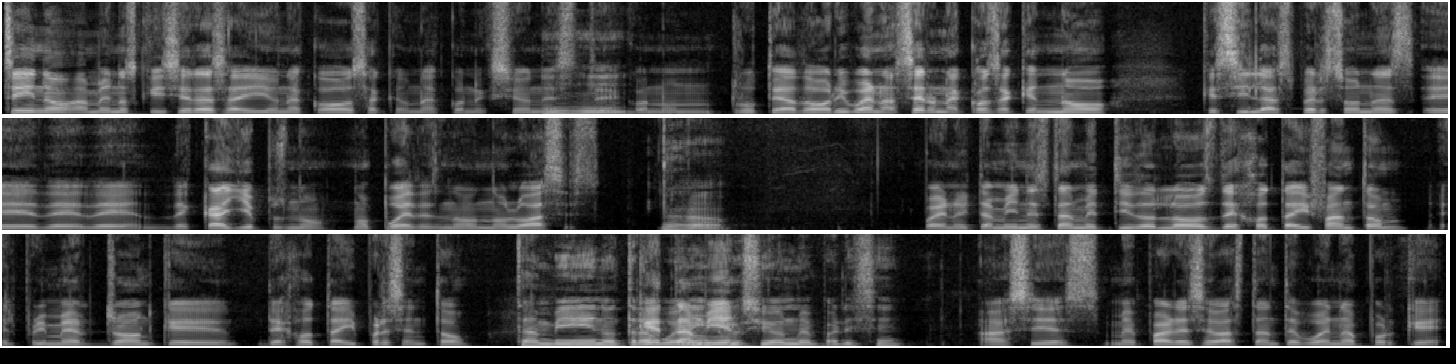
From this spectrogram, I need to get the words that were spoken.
Sí, no, a menos que hicieras ahí una cosa, que una conexión este, con un ruteador. Y bueno, hacer una cosa que no que si las personas eh, de, de, de, calle, pues no, no puedes, ¿no? No lo haces. Ajá. Bueno, y también están metidos los DJI Phantom, el primer drone que DJI presentó. También otra buena inclusión, me parece. Así es, me parece bastante buena porque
